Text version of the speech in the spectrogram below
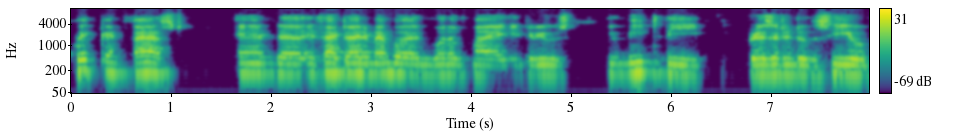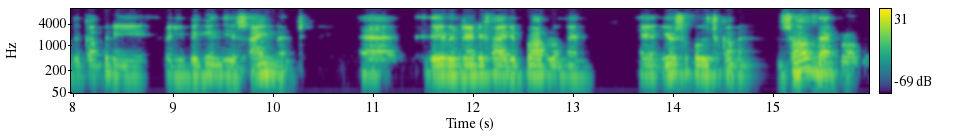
quick and fast. And uh, in fact, I remember in one of my interviews, you meet the president or the CEO of the company when you begin the assignment. Uh, they've identified a problem and, and you're supposed to come and solve that problem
